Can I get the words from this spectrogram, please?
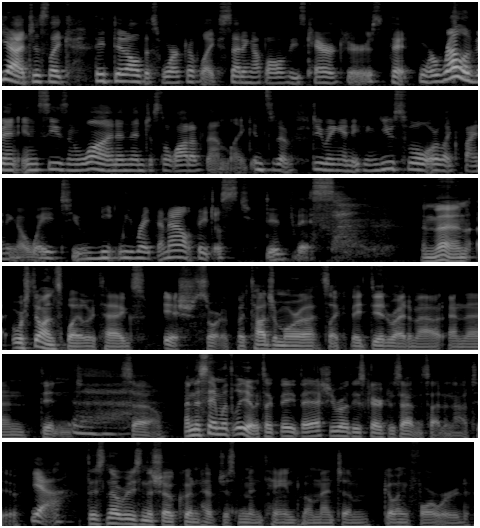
yeah, just like they did all this work of like setting up all of these characters that were relevant in season one, and then just a lot of them, like instead of doing anything useful or like finding a way to neatly write them out, they just did this. And then we're still on spoiler tags ish, sort of. But Tojamura, it's like they did write him out and then didn't. So, and the same with Leo. It's like they, they actually wrote these characters out inside and decided not to. yeah. There's no reason the show couldn't have just maintained momentum going forward.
